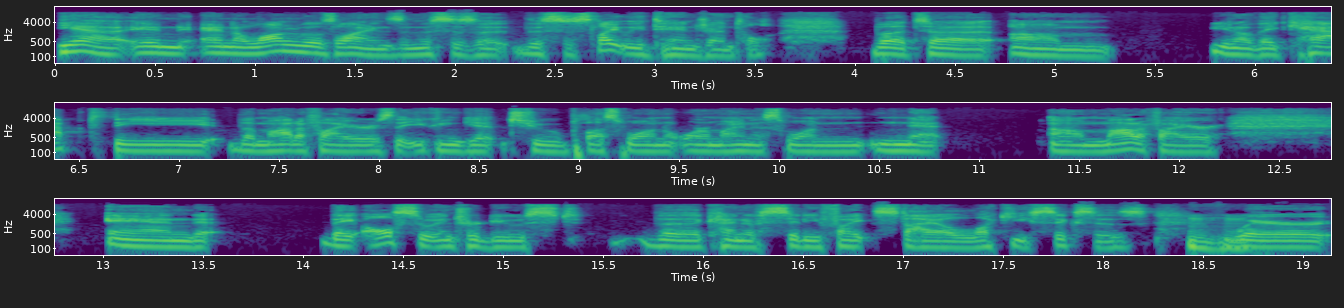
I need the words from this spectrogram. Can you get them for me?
Yeah, and and along those lines, and this is a this is slightly tangential, but uh, um, you know they capped the the modifiers that you can get to plus one or minus one net um, modifier, and they also introduced the kind of city fight style lucky sixes mm-hmm. where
